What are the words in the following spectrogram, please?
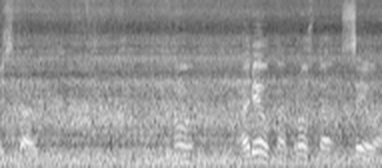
Ось так. Ну, горілка просто сила.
